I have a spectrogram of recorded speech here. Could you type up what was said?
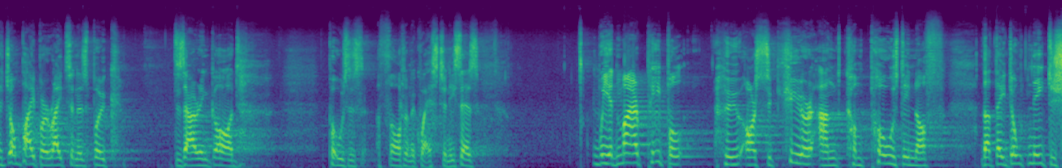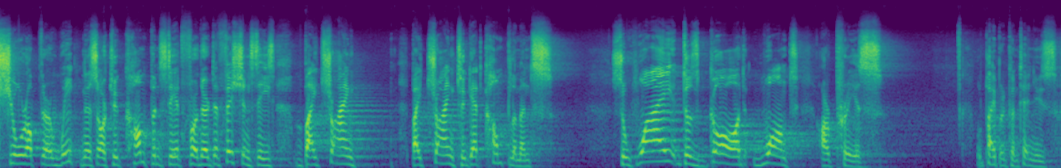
Now, John Piper writes in his book, Desiring God, poses a thought and a question. He says, We admire people who are secure and composed enough that they don't need to shore up their weakness or to compensate for their deficiencies by trying, by trying to get compliments. So, why does God want our praise? Well, Piper continues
